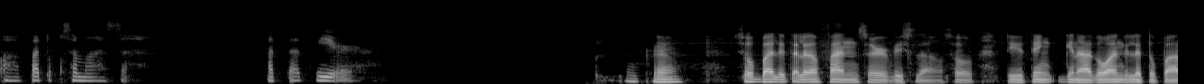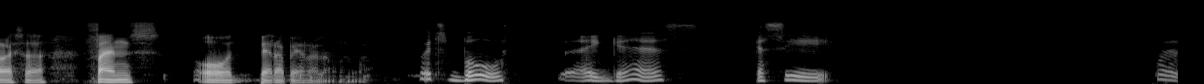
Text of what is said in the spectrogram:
uh, patok sa masa at that year. okay. So, bali talaga fan service lang. So, do you think ginagawa nila to para sa fans o pera-pera lang? It's both, I guess. Kasi, well,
